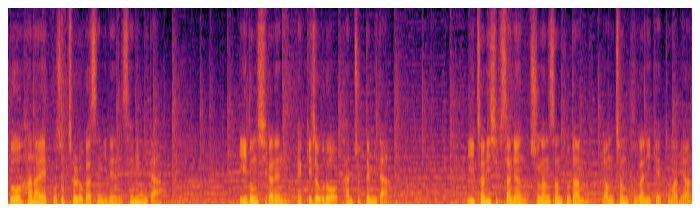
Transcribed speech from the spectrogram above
또 하나의 고속철로가 생기는 셈입니다. 이동 시간은 획기적으로 단축됩니다. 2024년 중앙선 도담 영천 구간이 개통하면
